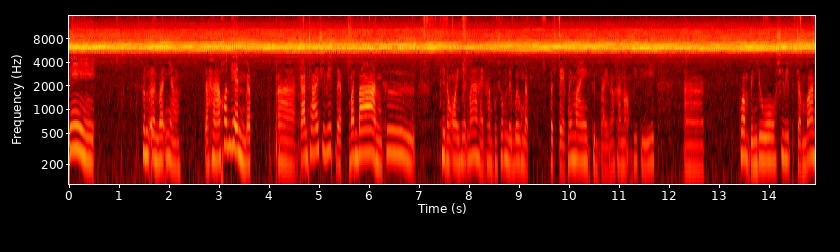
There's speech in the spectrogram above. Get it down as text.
มีเพิ่นเอิญว่าอหย่างจะหาคอนเทนต์แบบการใช้ชีวิตแบบบ้านๆคือที่น้องอ้อยเฮ็ดมาให้ทำผู้ชมได้เบิ่งแบบ แปลกๆใหม่ๆขึ้นไปนะคะเนาะพิธีความเป็นอยู่ชีวิตประจำวัน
